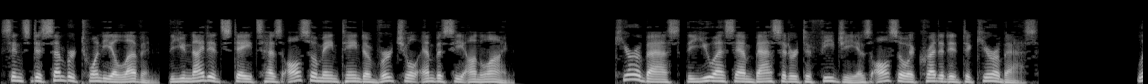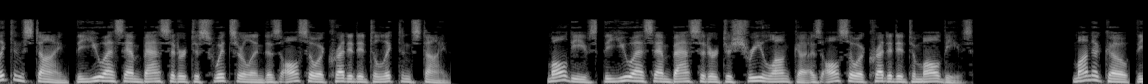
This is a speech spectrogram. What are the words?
Since December 2011, the United States has also maintained a virtual embassy online, Kiribati the U.S. ambassador to Fiji is also accredited to Kiribati. Liechtenstein the U.S. ambassador to Switzerland is also accredited to Liechtenstein. Maldives the U.S. ambassador to Sri Lanka is also accredited to Maldives. Monaco the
